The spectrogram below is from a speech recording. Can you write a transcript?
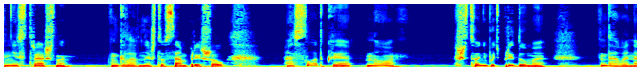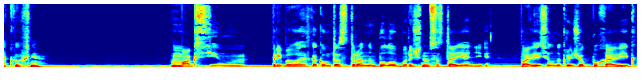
«Не страшно. Главное, что сам пришел. А сладкое, ну, что-нибудь придумаю. Давай на кухню». Максим, пребывая в каком-то странном полуобморочном состоянии, повесил на крючок пуховик,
